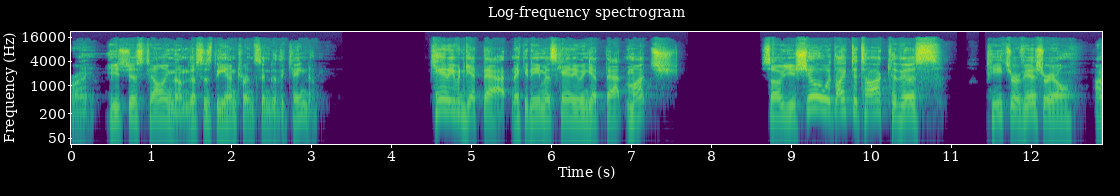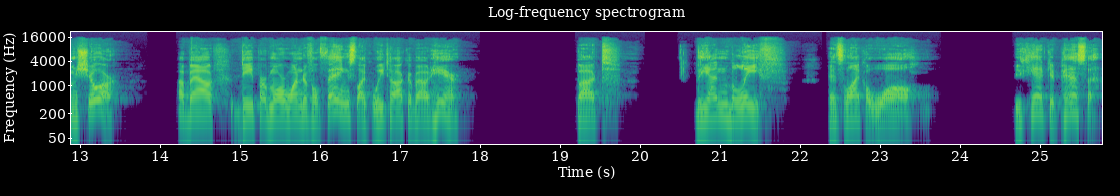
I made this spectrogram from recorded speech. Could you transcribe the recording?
Right? He's just telling them this is the entrance into the kingdom. Can't even get that. Nicodemus can't even get that much. So Yeshua would like to talk to this teacher of Israel, I'm sure, about deeper, more wonderful things like we talk about here. But the unbelief, it's like a wall. You can't get past that.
